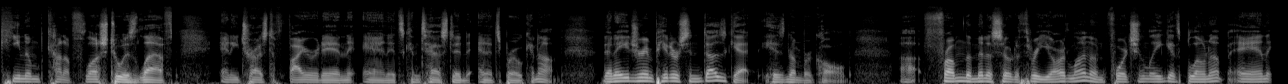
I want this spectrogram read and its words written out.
Keenum kind of flushed to his left, and he tries to fire it in, and it's contested and it's broken up. Then Adrian Peterson does get his number called uh, from the Minnesota three yard line. Unfortunately, gets blown up and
